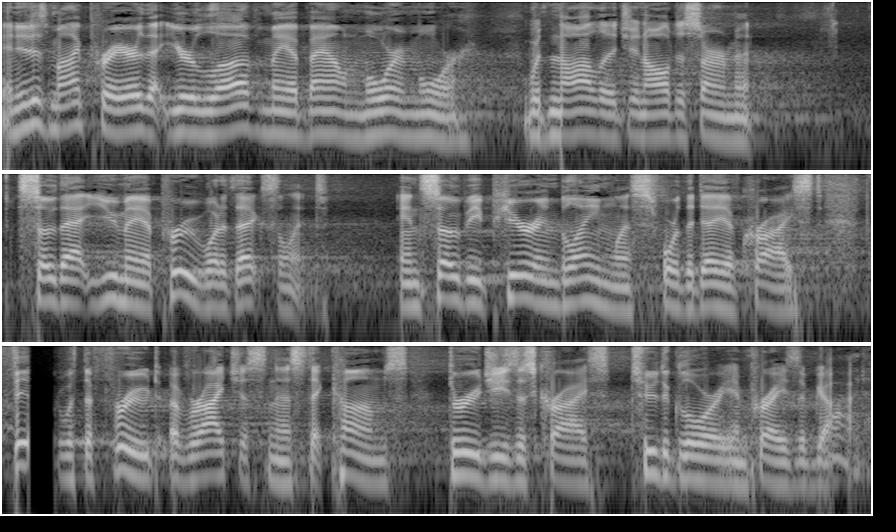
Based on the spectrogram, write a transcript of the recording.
And it is my prayer that your love may abound more and more with knowledge and all discernment, so that you may approve what is excellent, and so be pure and blameless for the day of Christ, filled with the fruit of righteousness that comes through Jesus Christ to the glory and praise of God.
